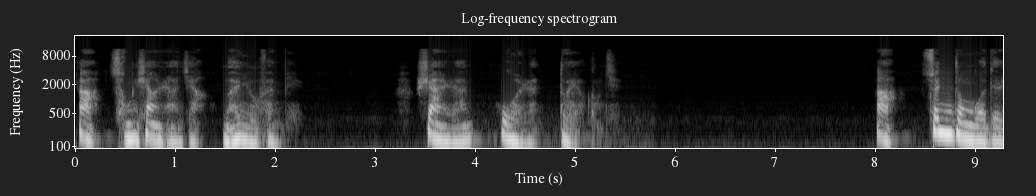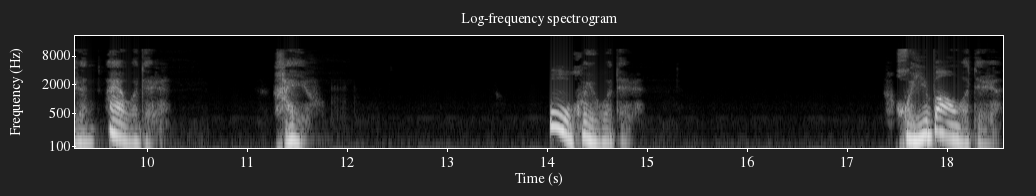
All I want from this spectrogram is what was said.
啊，从相上讲，没有分别。善人、恶人都要恭敬啊！尊重我的人、爱我的人，还有误会我的人、回报我的人、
